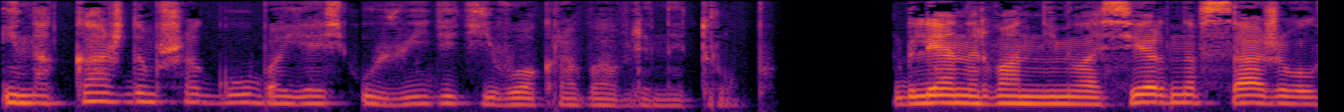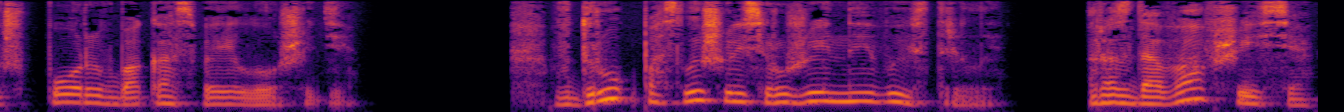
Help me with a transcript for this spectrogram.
и на каждом шагу боясь увидеть его окровавленный труп. Гленнерван немилосердно всаживал шпоры в бока своей лошади. Вдруг послышались ружейные выстрелы, раздававшиеся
